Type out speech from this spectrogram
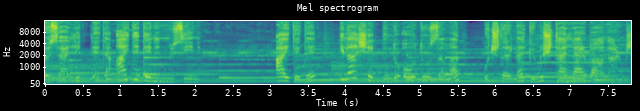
Özellikle de ay dedenin müziğini. Aydede hilal şeklinde olduğu zaman uçlarına gümüş teller bağlarmış.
